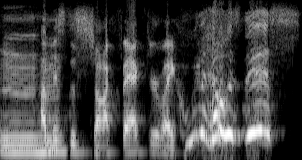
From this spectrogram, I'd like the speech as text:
Mm-hmm. I miss the shock factor. Like, who the hell is this?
